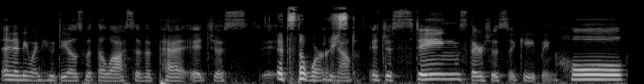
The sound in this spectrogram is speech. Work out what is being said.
and anyone who deals with the loss of a pet, it just It's the worst. you know, it just stings. There's just a gaping hole.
